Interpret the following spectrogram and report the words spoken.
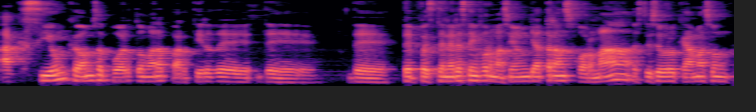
acción que vamos a poder tomar a partir de, de, de, de pues, tener esta información ya transformada. Estoy seguro que Amazon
